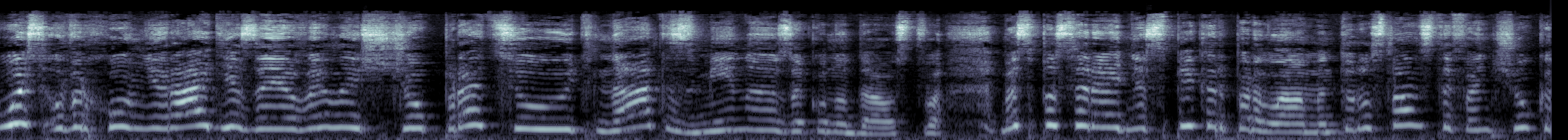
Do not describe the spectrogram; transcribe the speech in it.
Ось у Верховній Раді заявили, що працюють над зміною законодавства. Безпосередньо спікер парламенту Руслан Стефанчук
